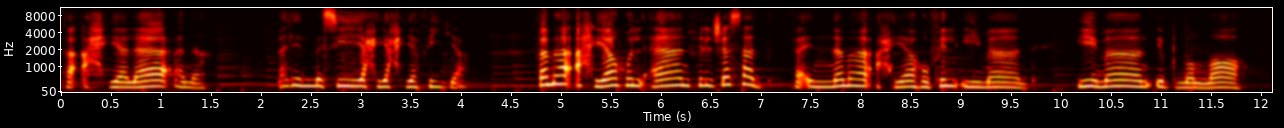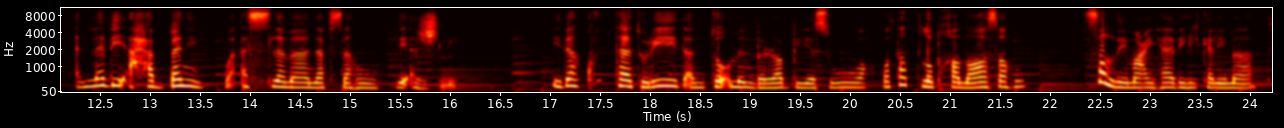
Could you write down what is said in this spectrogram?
فأحيا لا أنا بل المسيح يحيا فيا فما أحياه الآن في الجسد فإنما أحياه في الإيمان إيمان ابن الله الذي أحبني وأسلم نفسه لأجلي. إذا كنت تريد أن تؤمن بالرب يسوع وتطلب خلاصه صلي معي هذه الكلمات.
